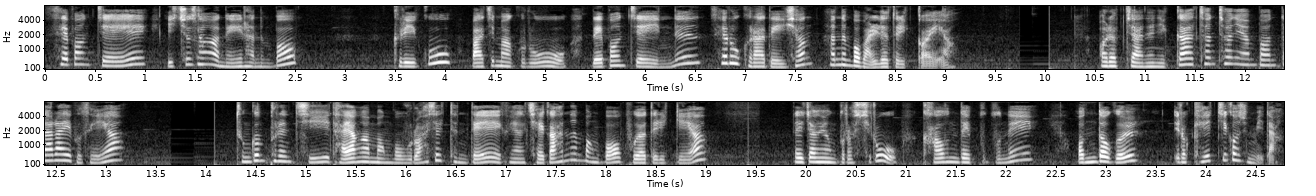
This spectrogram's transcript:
세 번째에 이 추상화 네일 하는 법 그리고 마지막으로 네 번째에 있는 세로 그라데이션 하는 법 알려드릴 거예요. 어렵지 않으니까 천천히 한번 따라해 보세요. 둥근 프렌치 다양한 방법으로 하실 텐데 그냥 제가 하는 방법 보여드릴게요. 내장형 브러쉬로 가운데 부분에 언덕을 이렇게 찍어줍니다.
